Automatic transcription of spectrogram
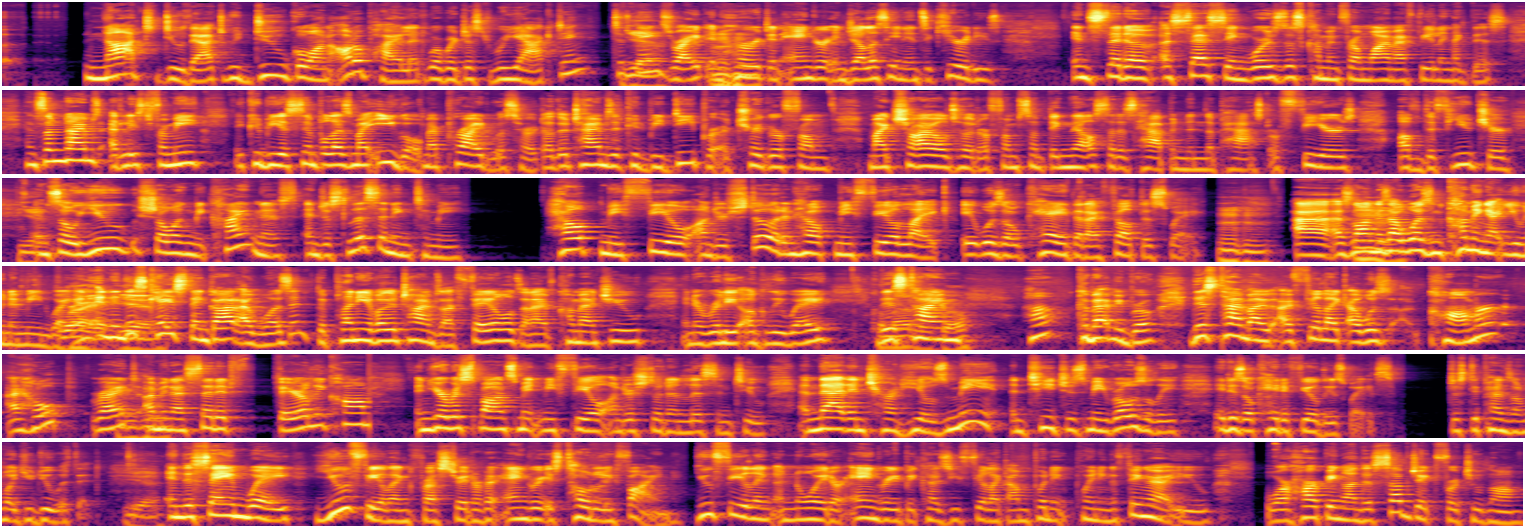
not do that. We do go on autopilot where we're just reacting to Yeah. things right? And mm-hmm. hurt and anger and jealousy and insecurities instead of assessing where's this coming from? Why am i feeling like this? And sometimes at least for me it could be as simple as my ego. My pride was hurt. Other times it could be deeper a trigger from my childhood or from something else that has happened in the past or fears of the future. And so you showing me kindness and just listening to me helped me feel understood and helped me feel like it was okay that I felt this way. Uh, as long as I wasn't coming at you in a mean way. And- Mm-hmm. Right, and, in this yeah. case, thank God I wasn't. There plenty of other times I failed and I've come at you in a really ugly way. this at me, time, huh? Come at me, bro. This time I, I feel like I was calmer, I hope, right? Mm-hmm. I mean, I said it fairly calm. And your response made me feel understood and listened to. And that in turn heals me and teaches me, Rosalie, it is okay to feel these ways. Just depends on what you do with it. Yeah. In the same way, you feeling frustrated or angry is totally fine. You feeling annoyed or angry because you feel like I'm putting pointing a finger at you or harping on this subject for too long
